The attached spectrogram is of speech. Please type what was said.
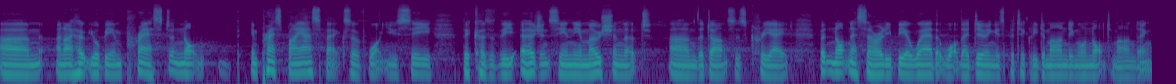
Um, and I hope you'll be impressed and not impressed by aspects of what you see because of the urgency and the emotion that um, the dancers create, but not necessarily be aware that what they're doing is particularly demanding or not demanding.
